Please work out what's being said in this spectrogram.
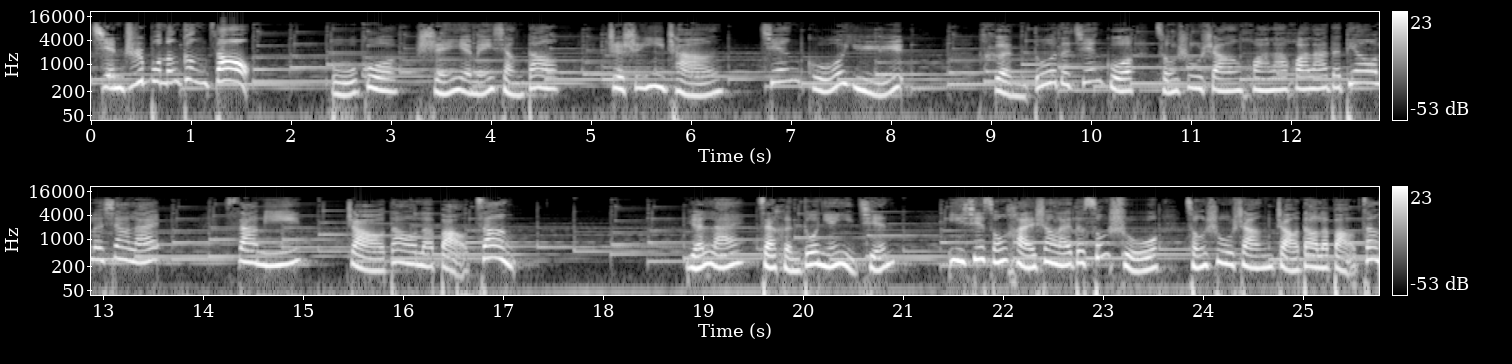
简直不能更糟！”不过，谁也没想到，这是一场坚果雨。很多的坚果从树上哗啦哗啦的掉了下来，萨米找到了宝藏。原来，在很多年以前，一些从海上来的松鼠从树上找到了宝藏，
